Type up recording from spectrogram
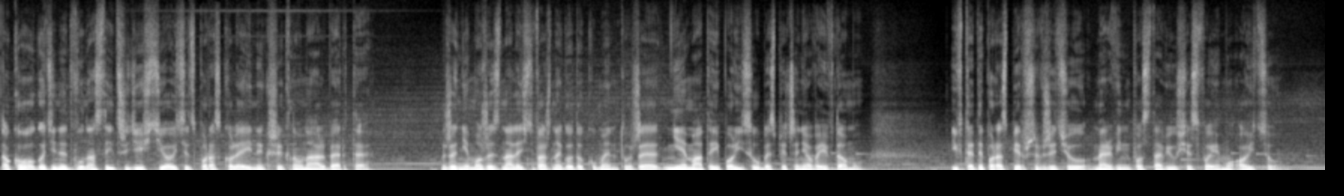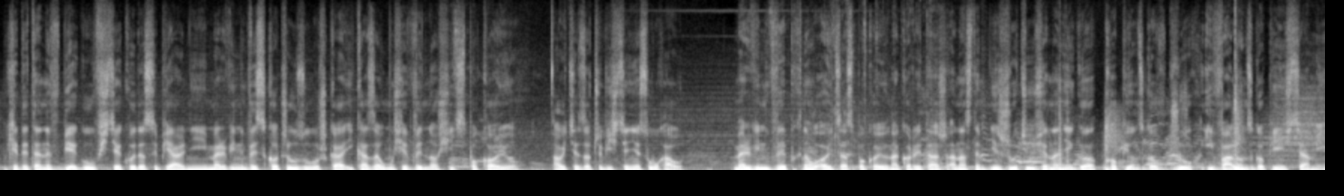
Około godziny 12.30 ojciec po raz kolejny krzyknął na Albertę, że nie może znaleźć ważnego dokumentu, że nie ma tej polisy ubezpieczeniowej w domu. I wtedy po raz pierwszy w życiu Mervin postawił się swojemu ojcu. Kiedy ten wbiegł wściekły do sypialni, Mervin wyskoczył z łóżka i kazał mu się wynosić z pokoju. Ojciec oczywiście nie słuchał. Mervin wypchnął ojca z pokoju na korytarz, a następnie rzucił się na niego, kopiąc go w brzuch i waląc go pięściami.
